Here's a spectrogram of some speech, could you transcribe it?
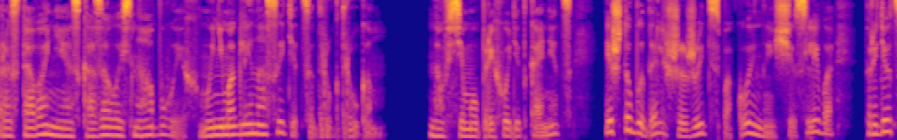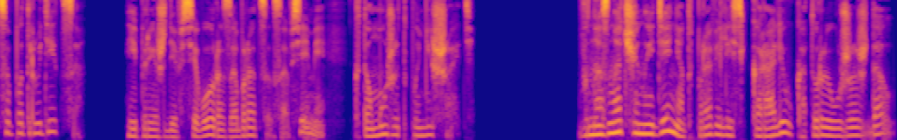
Расставание сказалось на обоих, мы не могли насытиться друг другом. Но всему приходит конец, и чтобы дальше жить спокойно и счастливо, придется потрудиться. И прежде всего разобраться со всеми, кто может помешать. В назначенный день отправились к королю, который уже ждал,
